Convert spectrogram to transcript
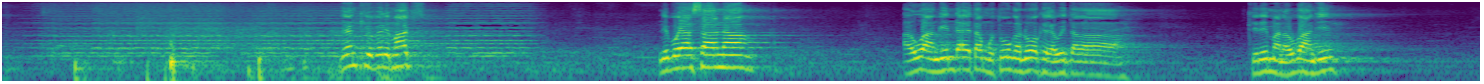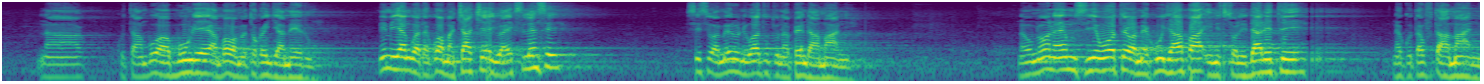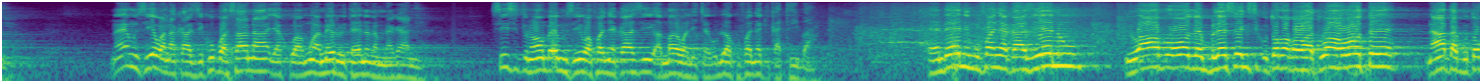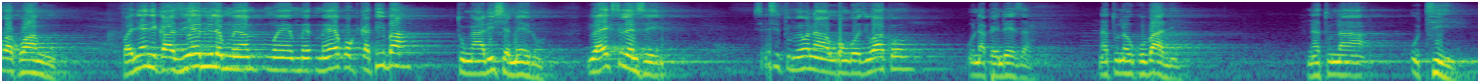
Thank you very much. Ni boya sana. Au ange ndaeta mutunga noke yawita kirima na ubangi na kutambua wabunge ambao wametoka nje ya Meru. Mimi yangu atakuwa machache, Your Excellency. Sisi wa Meru ni watu tunapenda amani, na umeona MCA wote wamekuja hapa in solidarity na kutafuta amani. na MCA wana kazi kubwa sana ya kuamua Meru itaenda namna gani. Sisi tunaomba MCA wafanye kazi ambayo walichaguliwa kufanya kikatiba. Endeni mfanya kazi yenu, you have all the blessings kutoka kwa watu wao wote na hata kutoka kwangu. Fanyeni kazi yenu ile mmewekwa kikatiba, tung'arishe Meru. Your Excellency, sisi tumeona uongozi wako unapendeza na tunaukubali na tuna utii.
